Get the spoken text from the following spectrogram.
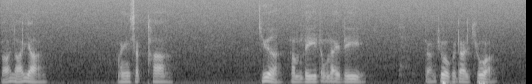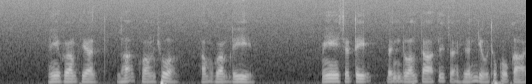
หลายหลายอย่างมีศรัทธาเชื่อทำดีต้องได้ดี ทำชั่วก็ได้ชั่ว มีความเพียรละความชั่วทำความดี มีสติเป็นดวงตาที่จะเห็นอยู่ทุกโอกาส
